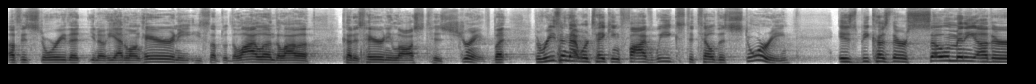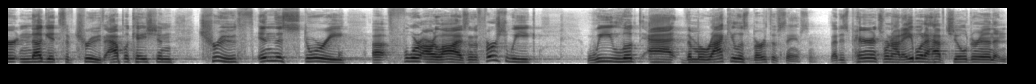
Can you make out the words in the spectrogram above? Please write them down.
of his story that, you know, he had long hair and he, he slept with Delilah, and Delilah cut his hair and he lost his strength. But the reason that we're taking five weeks to tell this story is because there are so many other nuggets of truth, application truths in this story uh, for our lives. Now, the first week, we looked at the miraculous birth of Samson, that his parents were not able to have children. And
